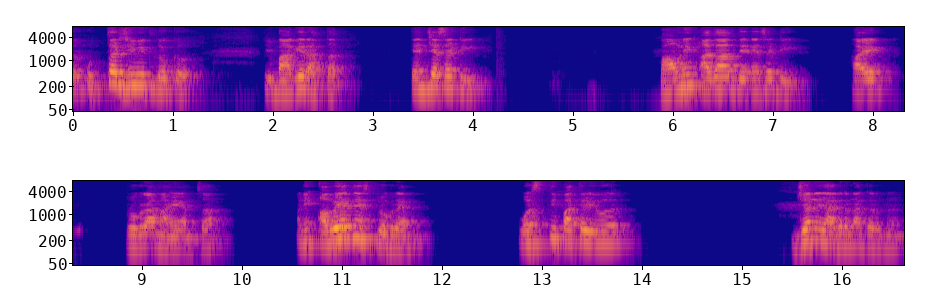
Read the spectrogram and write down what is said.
तर उत्तरजीवित लोक जी मागे राहतात त्यांच्यासाठी भावनिक आधार देण्यासाठी हा एक प्रोग्राम आहे आमचा. आणि अवेअरनेस प्रोग्राम वस्ती पातळीवर जनजागरणा करणं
